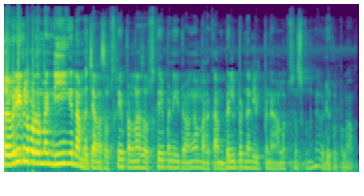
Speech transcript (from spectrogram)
ஸோ வீடியோக்குள்ள பார்த்தோம்னா மாதிரி நீங்கள் நம்ம சேனல் சப்ஸ்கிரைப் பண்ணலாம். சப்ஸ்கிரைப் பண்ணிவிட்டு வாங்க. மறக்காம பெல் பட்டனை கிளிக் பண்ணி ஆல் ஆப்ஷன்ஸ் கொடுங்க. வீடியோ போகலாம்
